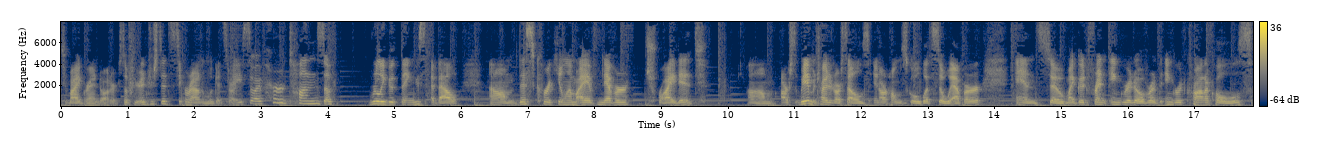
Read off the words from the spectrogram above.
to my granddaughter. So if you're interested, stick around and we'll get started. Okay, so I've heard tons of really good things about um, this curriculum. I have never tried it. Um, our, we haven't tried it ourselves in our homeschool whatsoever. And so my good friend Ingrid over at the Ingrid Chronicles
